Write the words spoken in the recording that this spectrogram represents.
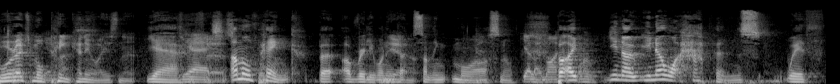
Well, red's more Yeah. pink anyway, isn't it? Yeah, Yeah, it's- I'm all pink, but I really wanted Yeah. that- something more Arsenal. Yellow might but I, you know, you know what happens with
